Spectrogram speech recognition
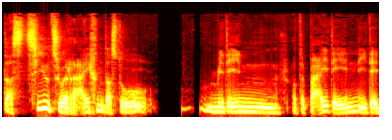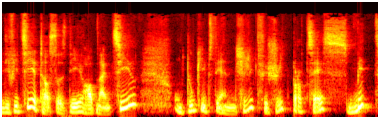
das Ziel zu erreichen, das du mit ihnen oder bei denen identifiziert hast. Also die haben ein Ziel und du gibst ihnen einen Schritt-für-Schritt-Prozess mit,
